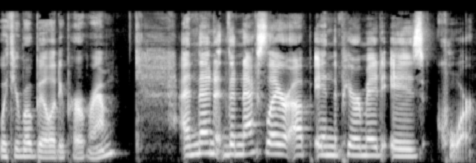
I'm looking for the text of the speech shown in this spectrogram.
with your mobility program. And then the next layer up in the pyramid is core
